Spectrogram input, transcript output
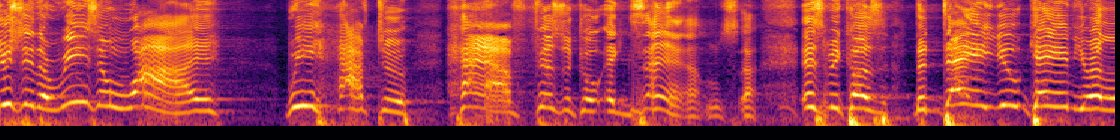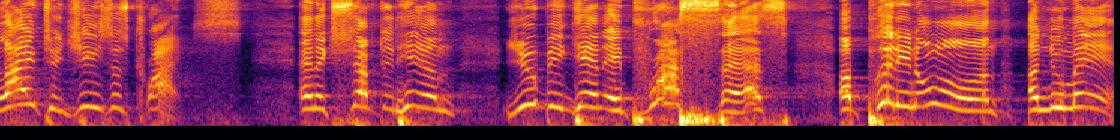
You see, the reason why we have to have physical exams uh, is because the day you gave your life to Jesus Christ and accepted Him, you begin a process of putting on a new man.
